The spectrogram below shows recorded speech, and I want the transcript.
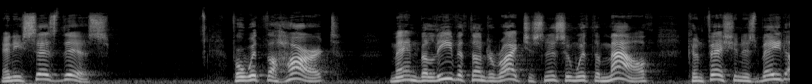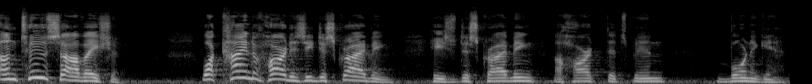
And he says this For with the heart man believeth unto righteousness, and with the mouth confession is made unto salvation. What kind of heart is he describing? He's describing a heart that's been born again,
